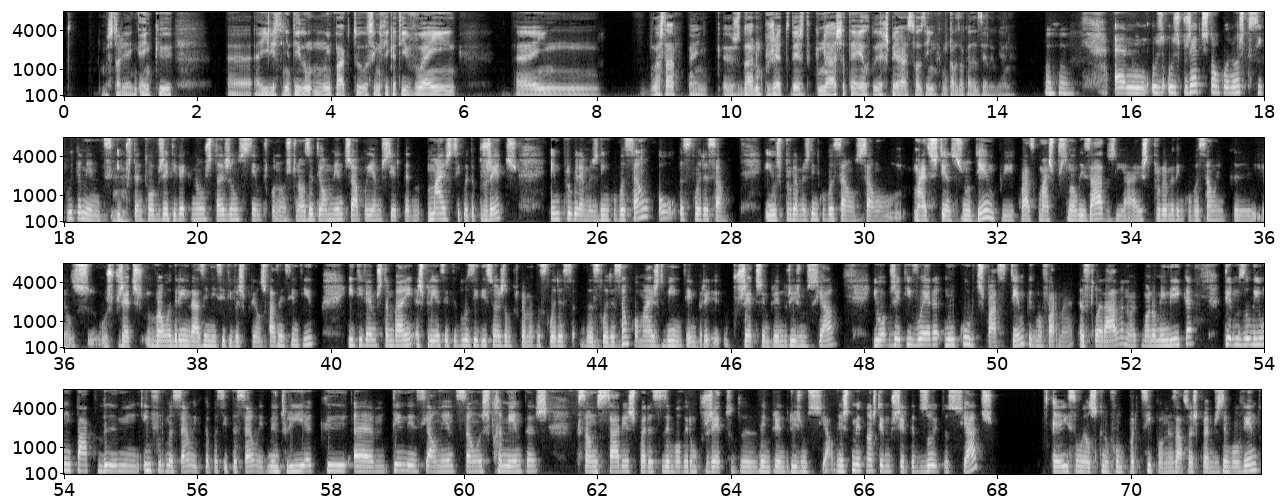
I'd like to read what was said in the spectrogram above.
uma história em, em que uh, a Iris tenha tido um, um, impacto significativo em, em lá está, em ajudar um projeto desde que nasce até ele poder respirar sozinho, como estavas ao bocado a dizer, Liliana. Uhum. Um, os, os, projetos estão connosco ciclicamente uhum. e, portanto, o objetivo é que não estejam sempre connosco. Nós, até ao momento, já apoiamos cerca de mais de 50 projetos em programas de incubação ou aceleração. E os programas de incubação são mais extensos no tempo e quase que mais personalizados, e há este programa de incubação em que eles, os projetos vão aderindo às iniciativas que para eles fazem sentido, e tivemos também a experiência de duas edições de um programa de aceleração, de aceleração com mais de 20 empre, projetos de empreendedorismo social, e o objetivo era, num curto espaço de tempo e de uma forma acelerada, não é? Como o nome indica, termos ali um pacto de hum, informação e de capacitação e de mentoria que um, tendencialmente são as ferramentas que são necessárias para se desenvolver um projeto de, de empreendedorismo social. Neste momento nós temos cerca de 18 associados, eh, e são eles que no fundo participam nas ações que vamos desenvolvendo,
